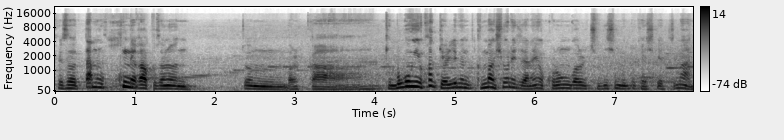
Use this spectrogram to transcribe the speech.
그래서 땀을 훅 내갖고서는 좀 뭘까 모공이 확 열리면 금방 시원해지잖아요. 그런 걸 즐기시는 분도 계시겠지만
